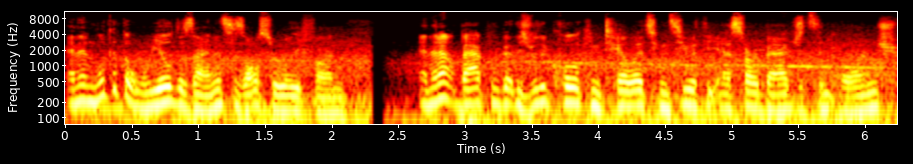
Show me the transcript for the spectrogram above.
And then look at the wheel design. This is also really fun. And then out back, we've got these really cool looking taillights. You can see with the SR badge, it's in orange.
